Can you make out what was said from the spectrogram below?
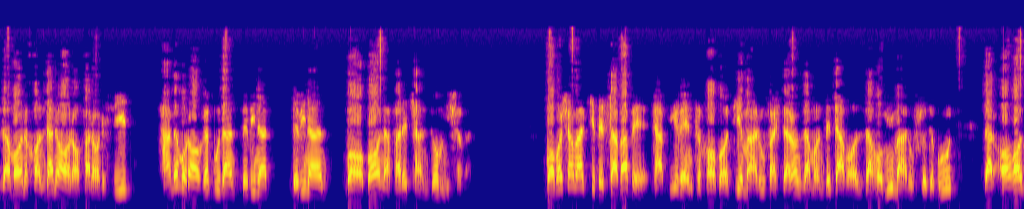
زمان خواندن آرا فرا رسید همه مراقب بودند ببیند ببینند بابا نفر چندم می شود بابا شمل که به سبب تبلیغ انتخاباتی معروفش در آن زمان به دوازدهمی معروف شده بود در آغاز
